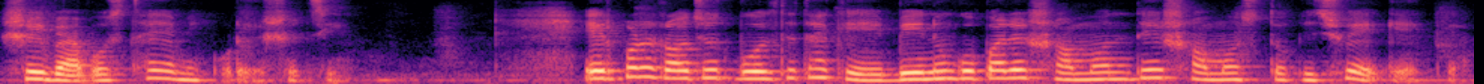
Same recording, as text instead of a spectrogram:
সেই ব্যবস্থাই আমি করে এসেছি। এরপরে রজত বলতে থাকে, বেণুগোপালের সম্বন্ধে সমস্ত কিছু একে একে।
